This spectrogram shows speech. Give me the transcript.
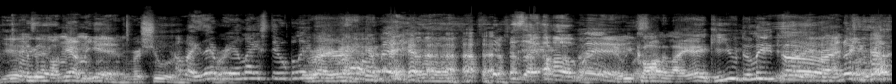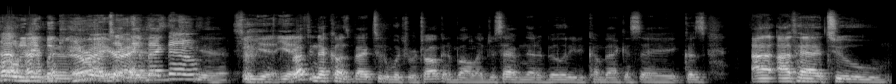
Yeah, Exactly. on camera, yeah. for sure. I'm like, is that red light still blinking? Right, right. Oh, man. it's like, oh man. and we calling like, hey, can you delete the? Yeah, I know you uploaded it, but can you Right, take right. that back down? Yeah. So yeah, But I think that comes back to what you were talking about, like just having that ability to come back and say, because I've had to,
